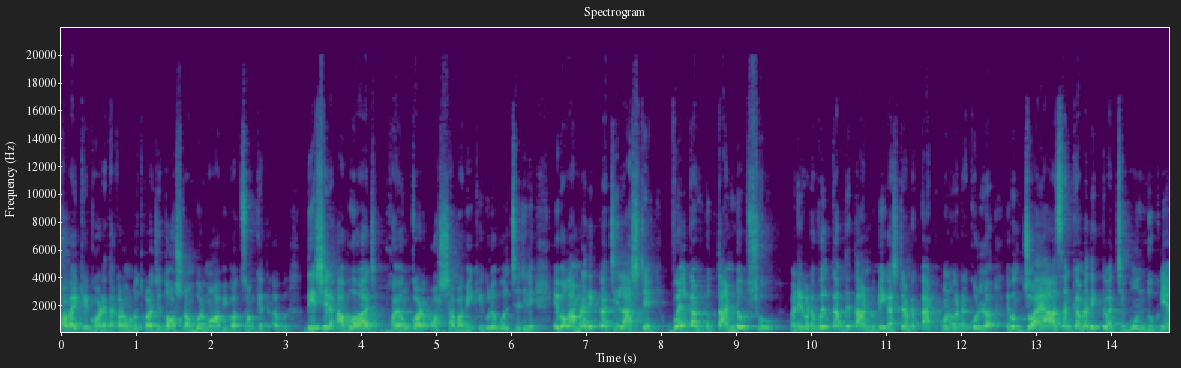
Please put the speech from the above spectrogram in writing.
সবাইকে ঘরে থাকার অনুরোধ করা হচ্ছে, দশ নম্বর মহাবিপদ সংকেত দেশের আবহাওয়া ভয়ঙ্কর, অস্বাভাবিক, এগুলো বলছে যিনি। এবং আমরা দেখতে পাচ্ছি লাস্টে ওয়েলকাম টু তাণ্ডব শো মানে ওটা ওয়েলকাম দে তাণ্ড মেগাস্টার ওটা কাট মনে ওটা করল। এবং জয়া আহসানকে আমরা দেখতে পাচ্ছি বন্দুক নিয়ে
